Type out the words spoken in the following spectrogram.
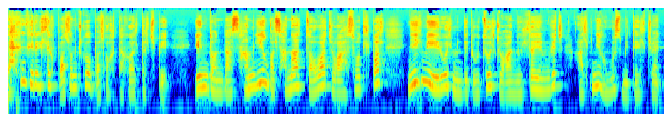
дахин хэрэглэх боломжгүй болгох тохиолдолч бий. Энэ дундаас хамгийн гол санаа зовоож байгаа асуудал бол нийгмийн эрүүл мэндэд үзүүлж байгаа нөлөө юм гэж албаны хүмүүс мэдээлж байна.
